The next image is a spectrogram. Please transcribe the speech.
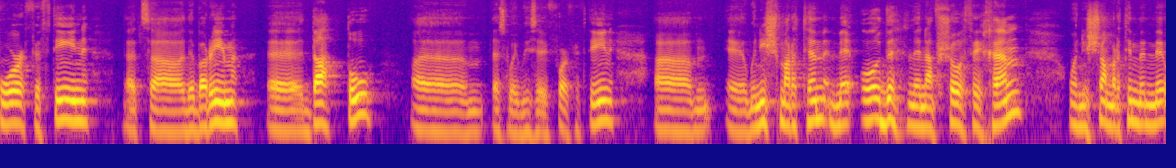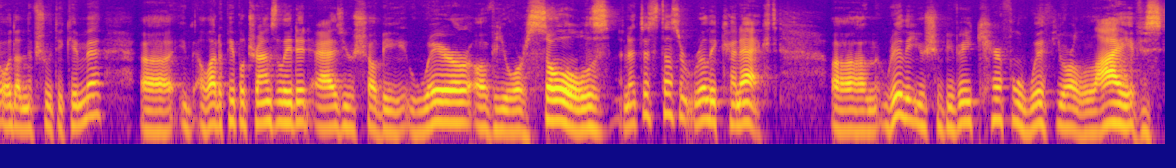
4.15. That's uh, Devarim uh, datu. Um, that's the way we say 4.15. ונשמרתם מאוד לנפשותיכם, ונשמרתם מאוד על נפשותיכם. Uh, a lot of people translate it as you shall be aware of your souls, and it just doesn't really connect. Um, really, you should be very careful with your lives,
